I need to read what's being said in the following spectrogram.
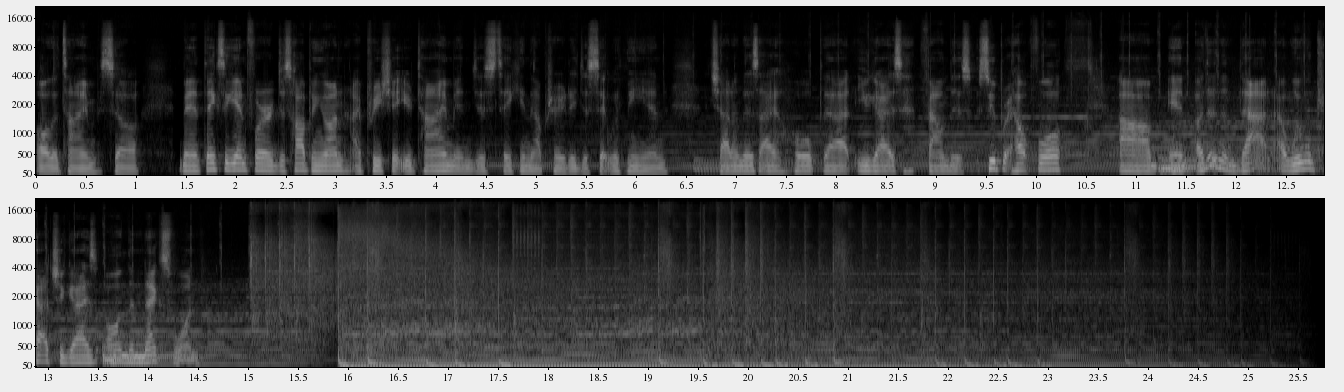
all the time. So, man, thanks again for just hopping on. I appreciate your time and just taking the opportunity to just sit with me and chat on this. I hope that you guys found this super helpful. Um, and other than that, uh, we will catch you guys on the next one.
